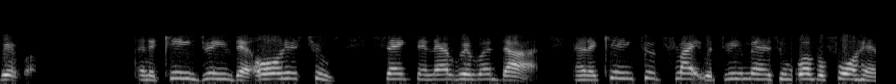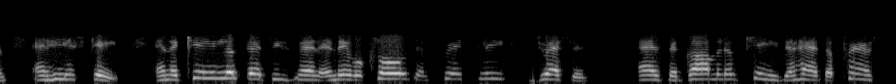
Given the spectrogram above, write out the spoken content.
river. And the king dreamed that all his troops sank in that river and died. And the king took flight with three men who were before him, and he escaped. And the king looked at these men, and they were clothed in princely dresses, as the garment of kings, and had the appearance,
